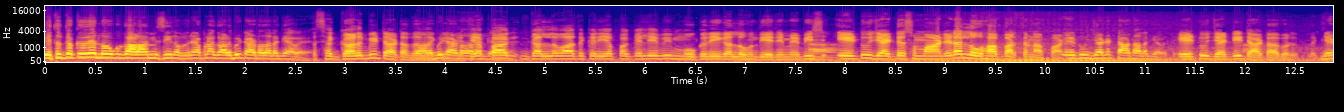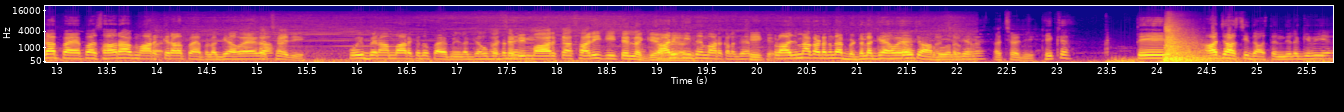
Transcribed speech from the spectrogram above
ਇੱਥੋਂ ਤੱਕ ਦੇ ਲੋਕ ਗਾਲਾਂ ਮਿਸੀ ਲਾਉਂਦੇ ਨੇ ਆਪਣਾ ਗਲ ਵੀ ਟਾਟਾ ਦਾ ਲੱਗਿਆ ਹੋਇਆ ਹੈ। ਅੱਛਾ ਗਲ ਵੀ ਟਾਟਾ ਦਾ ਲੱਗਿਆ ਦਾ ਜੇ ਆਪਾਂ ਗੱਲਬਾਤ ਕਰੀਏ ਆਪਾਂ ਕਹ ਲਈਏ ਵੀ ਮੁੱਕ ਦੀ ਗੱਲ ਹੁੰਦੀ ਹੈ ਜਿਵੇਂ ਵੀ A to Z ਸਮਾਨ ਜਿਹੜਾ ਲੋਹਾ ਵਰਤਣਾ ਆਪਾਂ A to Z ਟਾਟਾ ਲੱਗਿਆ ਹੋਇਆ। A to Z ਹੀ ਟਾਟਾ ਵਰਤ ਲੱਗਿਆ। ਜਿਹੜਾ ਪਾਈਪ ਆ ਸਾਰਾ ਮਾਰਕੇ ਵਾਲਾ ਪਾਈਪ ਲੱਗਿਆ ਹੋਇਆ ਹੈਗਾ। ਅੱਛਾ ਜੀ। ਕੋਈ ਬਿਨਾ ਮਾਰਕੇ ਤੋਂ ਪਾਈਪ ਨਹੀਂ ਲੱਗਿਆ ਹੋਊ ਬੈੱਡ ਅੱਛਾ ਵੀ ਮਾਰਕਾ ਸਾਰੀ ਚੀਜ਼ ਤੇ ਲੱਗਿਆ ਸਾਰੀ ਚੀਜ਼ ਤੇ ਮਾਰਕ ਲੱਗਿਆ। ਪਲਾਜ਼ਮਾ ਕਟਿੰਗ ਦਾ ਬੈੱਡ ਲੱਗਿਆ ਹੋਇਆ। ਹੈ ਚਾਰ ਦੋ ਲੱਗਿਆ ਹੋਇਆ। ਅੱਛਾ ਜੀ। ਠੀਕ ਹੈ। ਤੇ ਅੱਜ 80 10 ਤਿੰਨ ਦੀ ਲੱਗੀ ਹੋਈ ਹੈ।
